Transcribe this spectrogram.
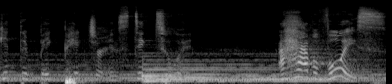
Get the big picture and stick to it. I have a voice.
